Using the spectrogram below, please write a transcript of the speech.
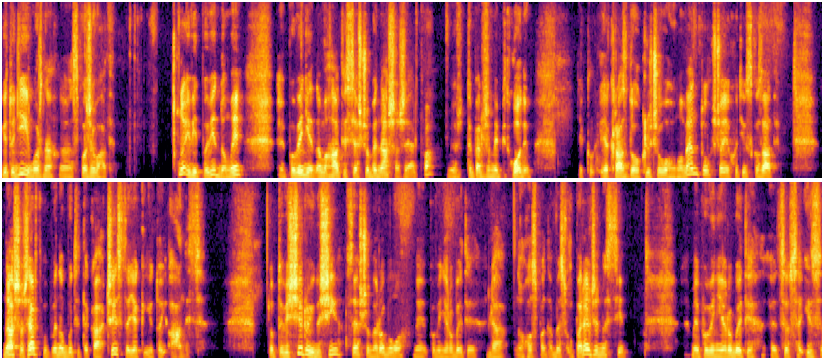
і тоді її можна споживати. Ну і відповідно ми повинні намагатися, щоб наша жертва, тепер вже ми підходимо якраз до ключового моменту, що я хотів сказати, наша жертва повинна бути така чиста, як і той агнець. Тобто від щирої душі все, що ми робимо, ми повинні робити для Господа. Без упередженості ми повинні робити це все із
